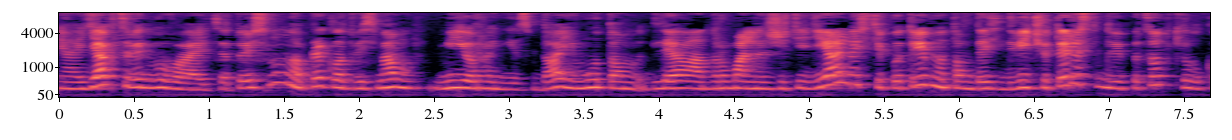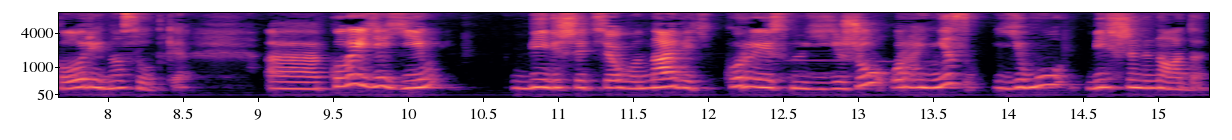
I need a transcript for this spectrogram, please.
е, як це відбувається? Тобто, ну, наприклад, візьмемо мій організм. Да, Йому там для нормальної життєдіяльності потрібно там десь 2400-2500 кілокалорій на сутки. Е, коли я їм більше цього, навіть корисну їжу, організм йому більше не треба.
